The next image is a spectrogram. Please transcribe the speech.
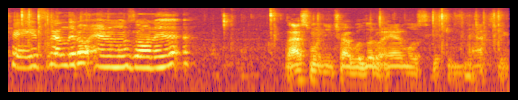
Okay, it's got little animals on it. Last one you tried with little animals tasted nasty.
